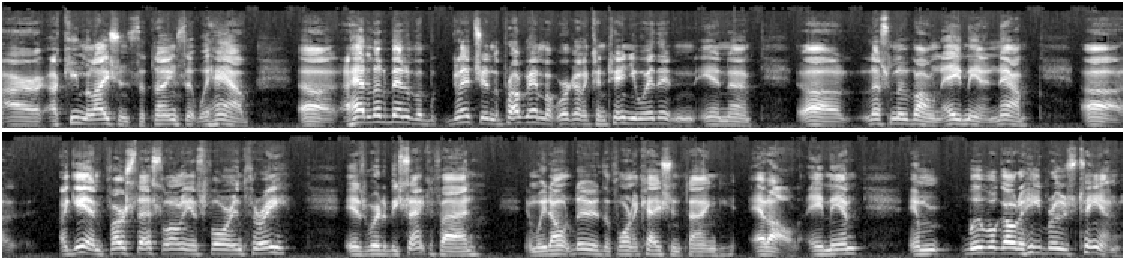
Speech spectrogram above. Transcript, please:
our accumulations, the things that we have. Uh, I had a little bit of a glitch in the program, but we're going to continue with it, and, and uh, uh, let's move on. Amen. Now, uh, again, First Thessalonians four and three is we're to be sanctified, and we don't do the fornication thing at all. Amen. And we will go to Hebrews ten.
